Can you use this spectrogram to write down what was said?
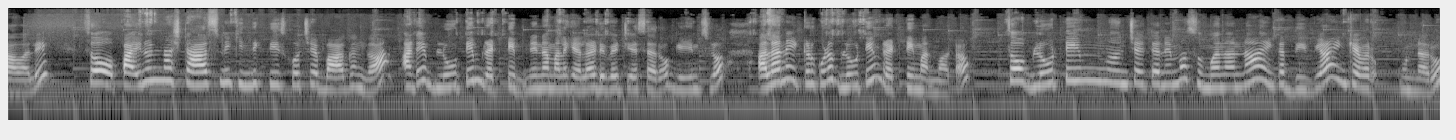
రావాలి. సో పైనున్న స్టార్స్ని కిందికి తీసుకొచ్చే భాగంగా అంటే బ్లూ టీమ్ రెడ్ టీమ్ నిన్న మనకి ఎలా డివైడ్ చేశారో గేమ్స్లో అలానే ఇక్కడ కూడా బ్లూ టీమ్ రెడ్ టీమ్ అనమాట సో బ్లూ టీమ్ నుంచి అయితేనేమో సుమన్ అన్న ఇంకా దివ్య ఇంకెవరు ఉన్నారు.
